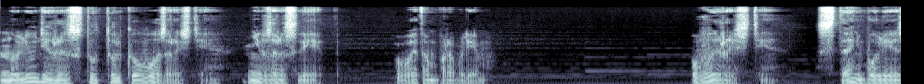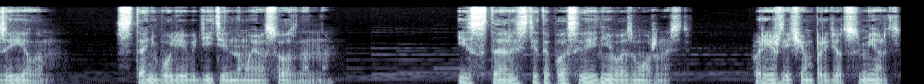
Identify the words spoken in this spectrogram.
Но люди растут только в возрасте, не взрослеют. В этом проблема. Вырасти, стань более зрелым, стань более бдительным и осознанным. И старость – это последняя возможность. Прежде чем придет смерть,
